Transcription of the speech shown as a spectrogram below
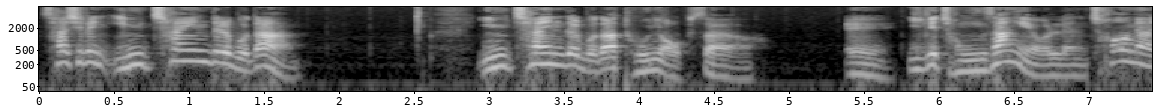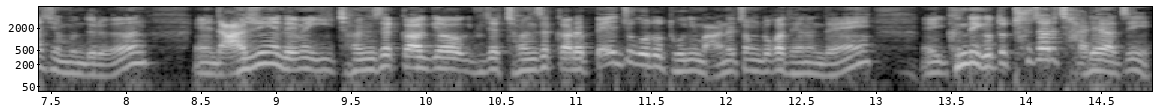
사실은 임차인들보다 임차인들보다 돈이 없어요. 예, 이게 정상이에요, 원래는. 처음에 하시는 분들은. 예, 나중에 되면 이 전세 가격, 이제 전세가를 빼주고도 돈이 많을 정도가 되는데, 예, 근데 이것도 투자를 잘해야지.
